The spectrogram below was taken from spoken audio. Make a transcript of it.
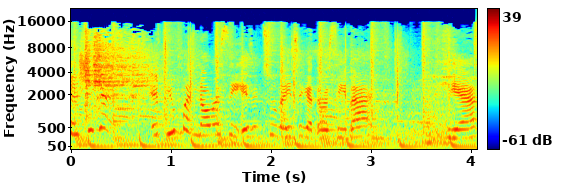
Can she get, if you put no receipt, is it too late to get the receipt back? Yeah?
